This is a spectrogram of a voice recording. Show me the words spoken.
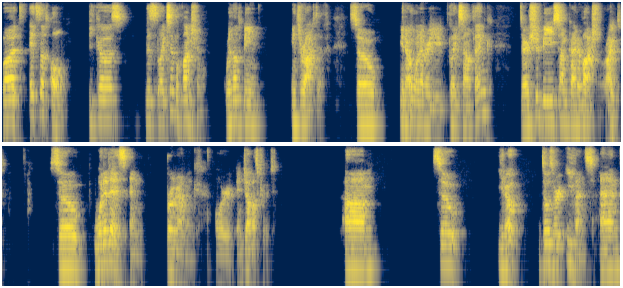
But it's not all, because this like simple function will not be interactive. So you know, whenever you click something, there should be some kind of action, right? So what it is in programming or in JavaScript. Um, so, you know, those are events, and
